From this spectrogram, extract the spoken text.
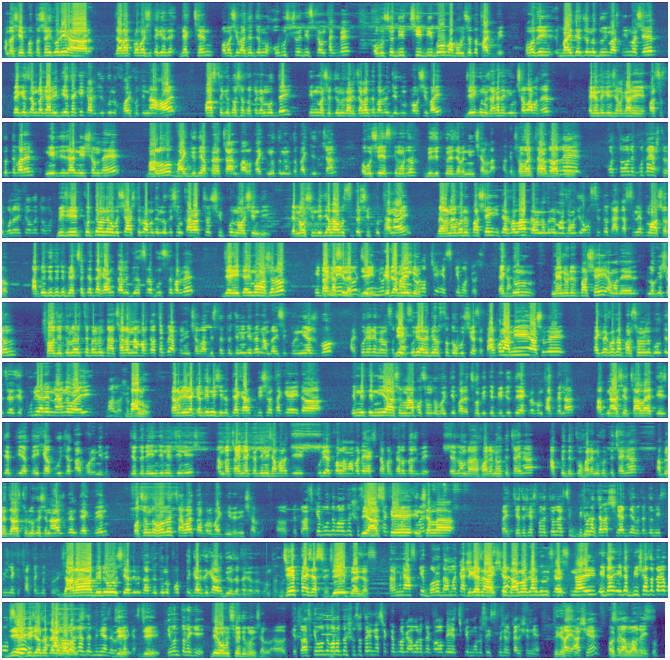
আমরা সেই প্রত্যাশাই করি আর যারা প্রবাসী থেকে দেখছেন, প্রবাসী ভাইদের জন্য অবশ্যই ডিসকাউন্ট থাকবে। অবশ্যই দিচ্ছি, দিব বা ভবিষ্যতে থাকবে। প্রবাসী ভাইদের জন্য দুই মাস, তিন মাসের প্যাকেজ আমরা গাড়ি দিয়ে থাকি। গাড়ি যদি কোনো ক্ষয়ক্ষতি না হয়, পাঁচ থেকে দশ হাজার টাকার মধ্যেই তিন মাসের জন্য গাড়ি চালাতে পারবেন যে কোনো প্রবাসী ভাই। যে কোনো জায়গা থেকে ইনশাল্লাহ আমাদের এখান থেকে ইনশাল্লাহ গাড়ি পারচেস করতে পারেন। নির্দ্বিধায়, নিঃসন্দেহে ভালো বাইক যদি আপনারা চান ভালো বাইক নতুন মতো বাইক যদি চান অবশ্যই এসকে মোটর ভিজিট করে যাবেন ইনশাল্লাহ সবার চা দাওয়াত হলে রইল। করতে হলে কোথায় আসতে হবে? বলে দিতে হবে তো ভিজিট করতে হলে অবশ্যই আসতে হবে আমাদের লোকেশন কারারচর শিবপুর নরসিংদী। এটা নরসিংদী জেলা অবস্থিত শিবপুর থানায়। বেলানগরের পাশেই ইটাকলা বেলানগরের মাঝামাঝি অবস্থিত ঢাকা সিলেট মহাসড়ক। আপনি যদি একটু ব্যাক সাইডটা দেখান তাহলে বুঝতে পারবে যে এটাই মহাসড়ক এটা Dhaka main Sylhet, road main. হচ্ছে এসকে মোটরস একদম মেন রোডের পাশেই আমাদের লোকেশন সহজে চলে আসতে পারবেন। তাছাড়া নাম্বার দেওয়া থাকবে আপনি ইনশাল্লাহ বিস্তারিত জেনে নেবেন আমরা রিসিভ করে নিয়ে আসব। আর কুরিয়ারের ব্যবস্থা জি কুরিয়ারের ব্যবস্থা তো অবশ্যই আছে। তারপর আমি আসলে একটা কথা পার্সোনালি বলতে চাই যে কুরিয়ারে না নেওয়াই ভালো ভালো। কারণ এর একটা জিনিস এটা দেখার বিষয় থাকে এটা এমনিতে নিয়ে আসলে না পছন্দ হইতে পারে। ছবিতে ভিডিওতে একরকম থাকবে না। আপনি আসে চালায় টেস্ট ড্রাইভ দিয়ে দেখে বুঝে তারপরে নেবেন। যেহেতু এটা ইঞ্জিনের জিনিস আমরা চাই না একটা জিনিস আবার যে কুরিয়ার করলাম আবার এক্সট্রা আবার ফেরত আসবে। এরকম আমরা হয়রানি হতে চাই না আপনাদেরকে হয়রানি করতে চাই না। আপনারা জাস্ট লোকেশনে আসবেন দেখবেন পছন্দ হবে চালায় তারপর বাইক নেবেন ইনশাল্লাহ ওকে তো আজকে বলতে পারো তুমি আজকে ইনশাল্লাহ ভাই যেহেতু শেষ পর্যন্ত চলে আসছি ভিডিওটা যারা শেয়ার দেবে তার জন্য স্পেশালি একটা ছাড় থাকবে যারা ভিডিও শেয়ার দেবে তাদের জন্য প্রত্যেক গাড়ি থেকে আর দুই হাজার টাকা করে কম থাকবে। যে প্রাইস আছে। যে প্রাইস আছে। তার মানে আজকে বড় ধামাকা ঠিক আছে আজকে ধামাকার কোনো শেষ নাই। এটা এটা বিশ হাজার টাকা বলছে জি, 20,000 টাকা বলা যাবে জি জি। জীবন তো নাকি? জি অবশ্যই দেব ইনশাআল্লাহ ওকে তো আজকে বলতে ভালো তো সুস্থ থাকেন। নেক্সট একটা ব্লগে আবার দেখা হবে এইচকে মোটরস স্পেশাল কালেকশন নিয়ে। ভাই আছে। আসি হ্যাঁ? আসসালামু আলাইকুম।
